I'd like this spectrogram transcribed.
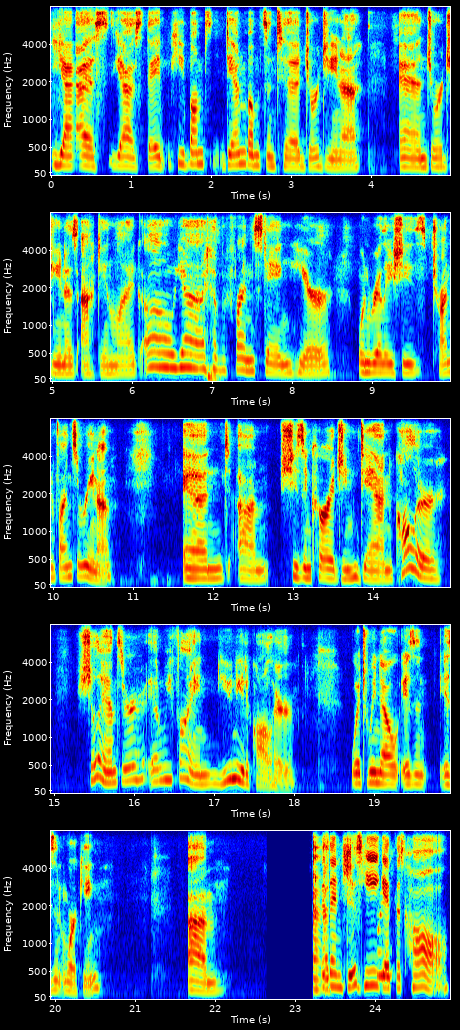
Yes, yes. They he bumps Dan bumps into Georgina and Georgina's acting like, "Oh, yeah, I have a friend staying here," when really she's trying to find Serena. And um she's encouraging Dan, "Call her. She'll answer. It'll be fine. You need to call her." Which we know isn't isn't working. Um But then she, he gets a call.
